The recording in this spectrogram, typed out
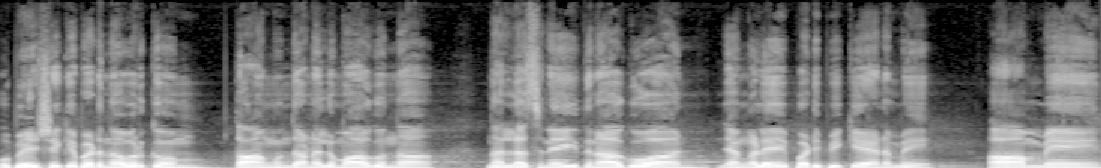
ഉപേക്ഷിക്കപ്പെടുന്നവർക്കും താങ്ങും തണലുമാകുന്ന നല്ല സ്നേഹിതനാകുവാൻ ഞങ്ങളെ പഠിപ്പിക്കണമേ. ആമേൻ.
